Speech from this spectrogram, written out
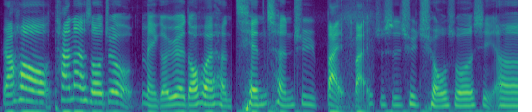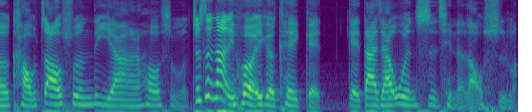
然后他那时候就每个月都会很虔诚去拜拜，就是去求说是呃考照顺利啊，然后什么，就是那里会有一个可以给给大家问事情的老师嘛。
